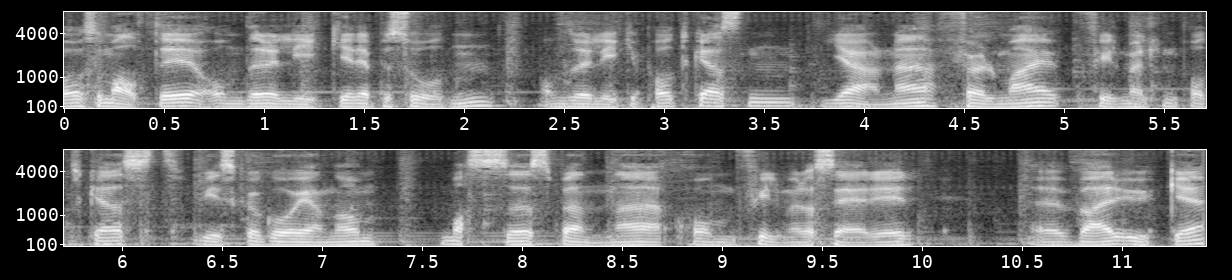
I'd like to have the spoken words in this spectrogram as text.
Og som alltid, om dere liker episoden, om dere liker podkasten, gjerne følg meg, Filmhelten podcast. Vi skal gå gjennom masse spennende om filmer og serier eh, hver uke.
